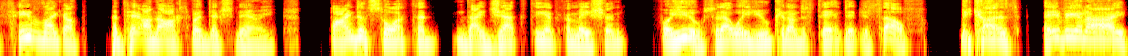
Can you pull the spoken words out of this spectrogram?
seems like a, a on the Oxford dictionary, find a source that digests the information for you so that way you can understand it yourself. Because Avery and I,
